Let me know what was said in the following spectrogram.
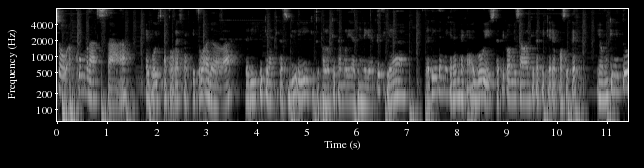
So, aku merasa egois atau respect itu adalah dari pikiran kita sendiri gitu. Kalau kita melihatnya negatif ya, berarti kita mikirnya mereka egois. Tapi kalau misalnya kita pikirnya positif, ya mungkin itu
